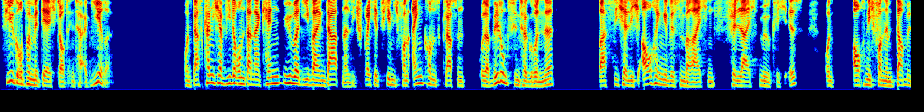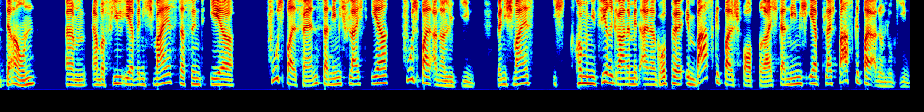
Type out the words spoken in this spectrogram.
Zielgruppe, mit der ich dort interagiere. Und das kann ich ja wiederum dann erkennen über die jeweiligen Daten. Also ich spreche jetzt hier nicht von Einkommensklassen oder Bildungshintergründe, was sicherlich auch in gewissen Bereichen vielleicht möglich ist und auch nicht von einem Dumb It Down, ähm, aber viel eher, wenn ich weiß, das sind eher Fußballfans, dann nehme ich vielleicht eher Fußballanalogien. Wenn ich weiß, ich kommuniziere gerade mit einer Gruppe im Basketballsportbereich, dann nehme ich eher vielleicht Basketballanalogien.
